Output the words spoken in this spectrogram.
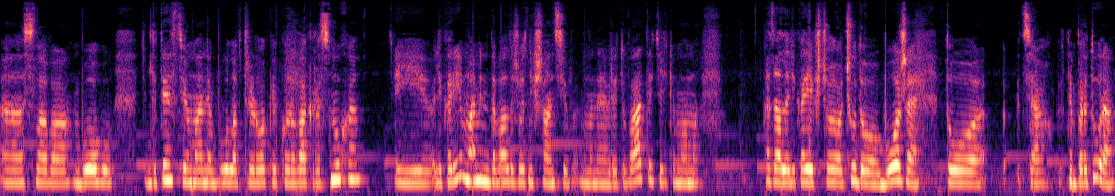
е, Слава Богу. В дитинстві у мене була в три роки корова краснуха, і лікарі мамі не давали жодних шансів мене врятувати. Тільки мама казала лікарі, якщо чудо Боже, то ця температура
